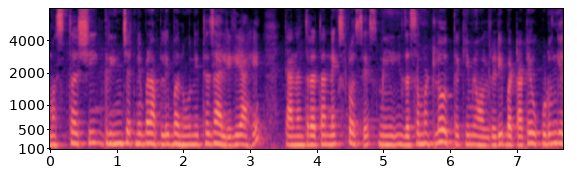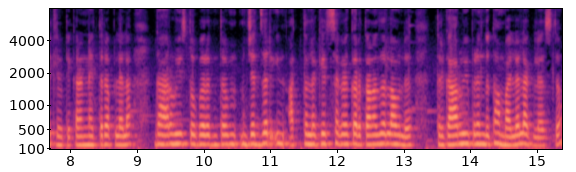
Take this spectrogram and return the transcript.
मस्त अशी ग्रीन चटणी पण आपली बनवून इथे झालेली आहे. त्यानंतर आता नेक्स्ट प्रोसेस मी जसं म्हटलं होतं की मी ऑलरेडी बटाटे उकडून घेतले होते कारण नाहीतर आपल्याला गार होईस तोपर्यंत म्हणजे जर इन आत्ता लगेच सगळं करताना जर लावलं तर गार होईपर्यंत थांबायला लागलं असतं.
